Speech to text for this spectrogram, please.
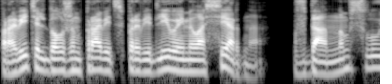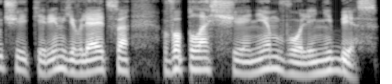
правитель должен править справедливо и милосердно. В данном случае Кирин является воплощением воли небес.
